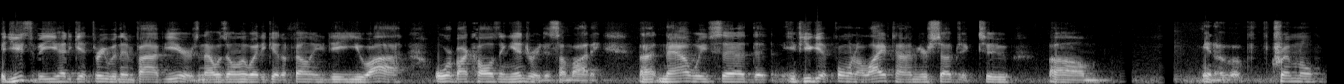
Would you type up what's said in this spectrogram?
It used to be you had to get three within five years, and that was the only way to get a felony DUI or by causing injury to somebody. Uh, now we've said that if you get four in a lifetime, you're subject to, um, you know, criminal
